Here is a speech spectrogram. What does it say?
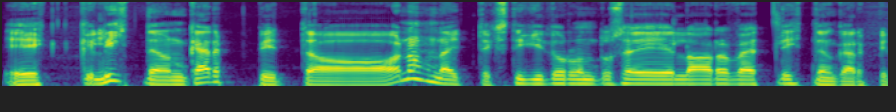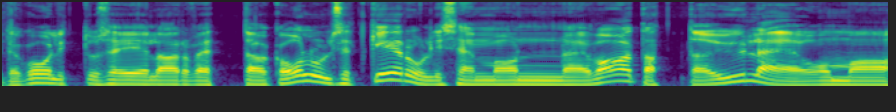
ehk lihtne on kärpida noh, näiteks digiturunduse eelarvet, lihtne on kärpida koolituse eelarvet, aga oluliselt keerulisem on vaadata üle oma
